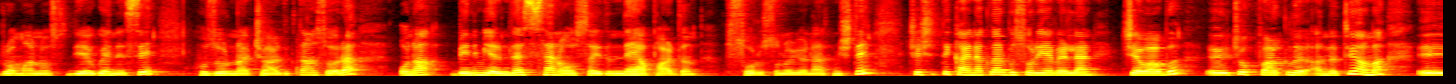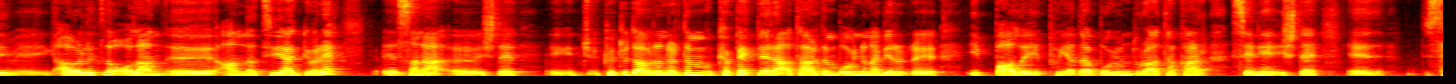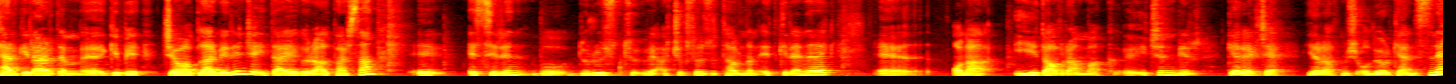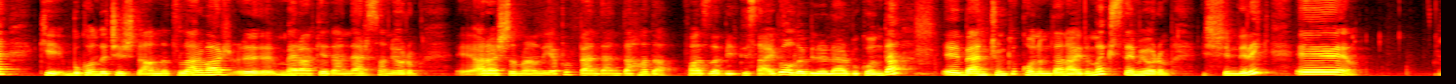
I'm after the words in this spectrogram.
Romanos Diogenes'i huzuruna çağırdıktan sonra ona benim yerimde sen olsaydın ne yapardın sorusunu yöneltmişti. Çeşitli kaynaklar bu soruya verilen cevabı e, çok farklı anlatıyor ama e, ağırlıklı olan e, anlatıya göre e, sana e, işte e, kötü davranırdım, köpeklere atardım, boynuna bir e, ip bağlayıp ya da boyundurağa takar, seni işte e, sergilerdim e, gibi cevaplar verince iddiaya göre Alparslan e, esirin bu dürüst ve açık sözlü tavrından etkilenerek e, ona iyi davranmak e, için bir gerekçe yaratmış oluyor kendisine ki bu konuda çeşitli anlatılar var. E, merak edenler sanıyorum e, araştırmalarını yapıp benden daha da fazla bilgi sahibi olabilirler bu konuda. E, ben çünkü konumdan ayrılmak istemiyorum şimdilik. E,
